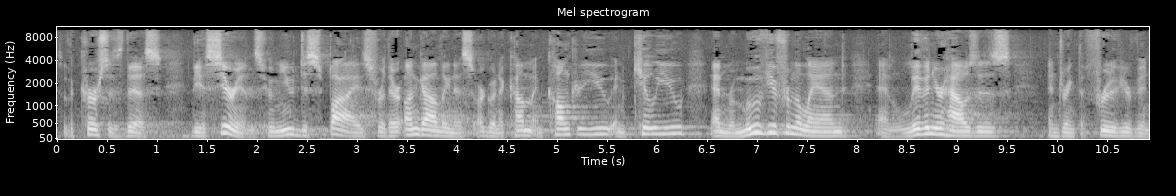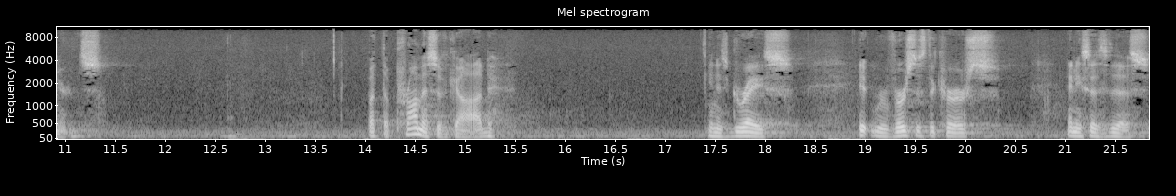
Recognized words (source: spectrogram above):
So the curse is this the Assyrians, whom you despise for their ungodliness, are going to come and conquer you and kill you and remove you from the land and live in your houses and drink the fruit of your vineyards. But the promise of God, in His grace, it reverses the curse, and He says this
